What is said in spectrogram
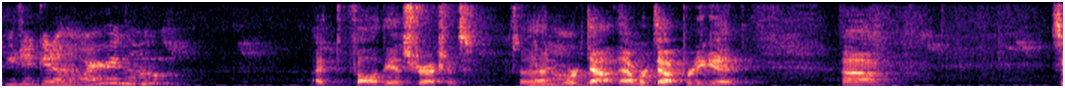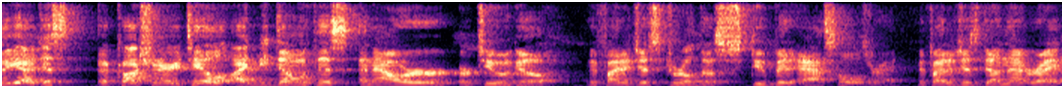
You did good on the wiring though. I followed the instructions, so I that know. worked out. That worked out pretty good. Um, so yeah, just a cautionary tale. I'd be done with this an hour or two ago if I'd have just drilled those stupid assholes right. If I'd have just done that right,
